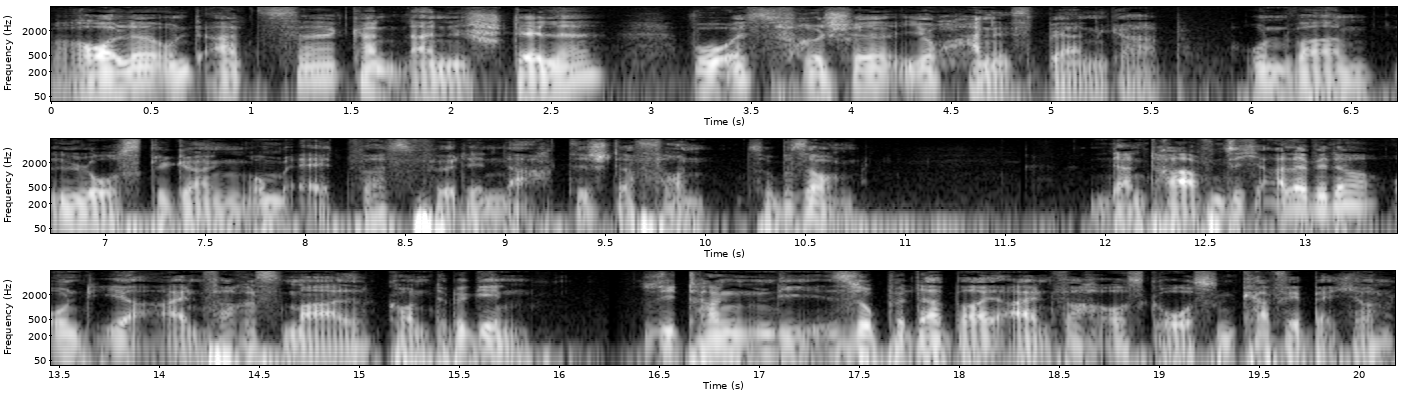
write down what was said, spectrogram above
Rolle und Atze kannten eine Stelle, wo es frische Johannisbeeren gab, und waren losgegangen, um etwas für den Nachtisch davon zu besorgen. Dann trafen sich alle wieder, und ihr einfaches Mahl konnte beginnen. Sie tranken die Suppe dabei einfach aus großen Kaffeebechern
